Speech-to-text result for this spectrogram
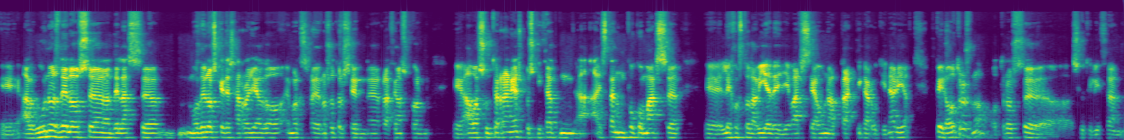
eh, algunos de los eh, de las, eh, modelos que desarrollado, hemos desarrollado nosotros en, relacionados con aguas subterráneas, pues quizás mm, están un poco más lejos todavía de llevarse a una práctica rutinaria, pero otros no, otros se utilizan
